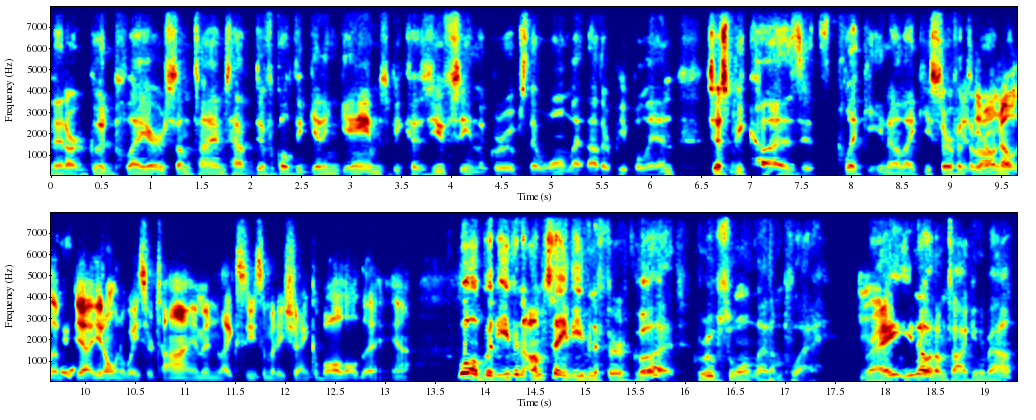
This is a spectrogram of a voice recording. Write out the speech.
that are good players sometimes have difficulty getting games because you've seen the groups that won't let other people in just mm. because it's clicky. You know, like you surf at the you wrong. don't know them. Yeah, you don't want to waste your time and like see somebody shank a ball all day. Yeah. Well, but even I'm saying even if they're good, groups won't let them play. Mm. Right? You know what I'm talking about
